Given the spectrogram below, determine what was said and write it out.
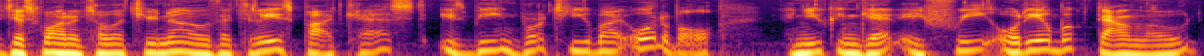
I just wanted to let you know that today's podcast is being brought to you by Audible, and you can get a free audiobook download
